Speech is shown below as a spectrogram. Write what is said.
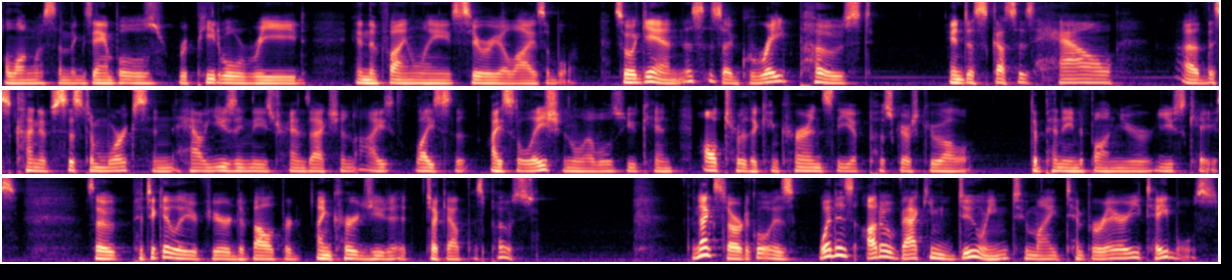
along with some examples, repeatable read, and then finally serializable. So, again, this is a great post and discusses how uh, this kind of system works and how using these transaction is- isolation levels you can alter the concurrency of PostgreSQL depending upon your use case. So, particularly if you're a developer, I encourage you to check out this post. The next article is What is Auto Vacuum doing to my temporary tables?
